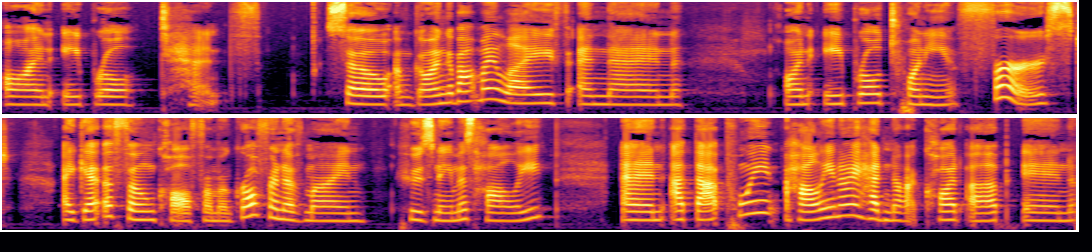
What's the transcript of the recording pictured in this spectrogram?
on April 10th. So I'm going about my life and then on April 21st, I get a phone call from a girlfriend of mine whose name is Holly. And at that point, Holly and I had not caught up in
